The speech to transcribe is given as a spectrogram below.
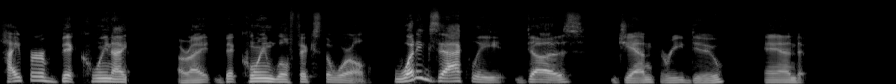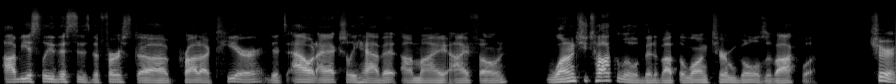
hyper Bitcoin. I all right. Bitcoin will fix the world. What exactly does Jan 3 do? And obviously, this is the first uh, product here that's out. I actually have it on my iPhone. Why don't you talk a little bit about the long term goals of Aqua? Sure.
